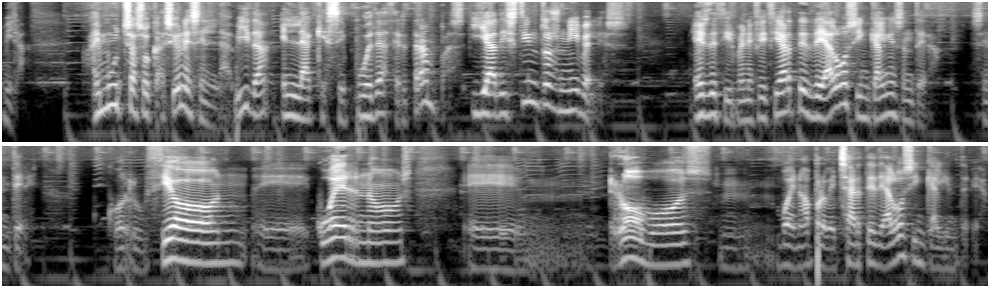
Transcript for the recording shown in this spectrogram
Mira, hay muchas ocasiones en la vida en la que se puede hacer trampas y a distintos niveles. Es decir, beneficiarte de algo sin que alguien se, entera, se entere. Corrupción, eh, cuernos, eh, robos, mm, bueno, aprovecharte de algo sin que alguien te vea.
